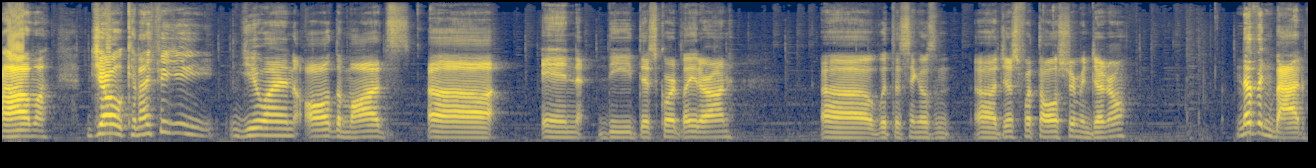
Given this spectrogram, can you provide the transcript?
um, Joe, can I figure you and all the mods uh in the Discord later on uh with the singles and uh just with the whole stream in general? Nothing bad.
